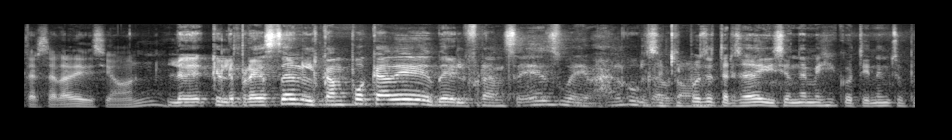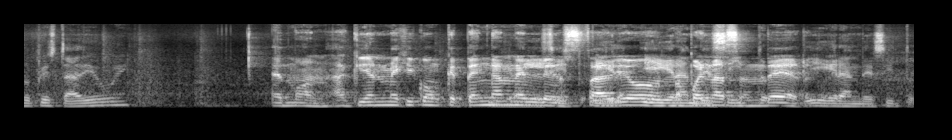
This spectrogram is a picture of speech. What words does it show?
Tercera división. Le- que le presten el campo acá de, del francés, güey, algo, Los cabrón. equipos de tercera división de México tienen su propio estadio, güey. Edmond, aquí en México, aunque tengan el estadio, y- y no pueden ascender. Y grandecito.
